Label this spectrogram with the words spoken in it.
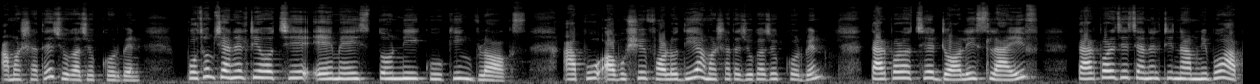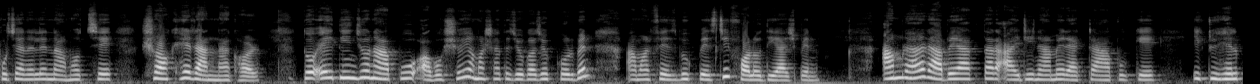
আমার সাথে যোগাযোগ করবেন। প্রথম চ্যানেলটি হচ্ছে M H Tonni cooking blogs আপু অবশ্যই ফলো দিয়ে আমার সাথে যোগাযোগ করবেন। তারপর হচ্ছে ডলিস লাইফ তারপরে যে চ্যানেলটির নাম নিব, আপুর চ্যানেলের নাম হচ্ছে শখের রান্নাঘর। তো এই তিনজন আপু অবশ্যই আমার সাথে যোগাযোগ করবেন, আমার ফেসবুক পেজটি ফলো দিয়ে আসবেন। আমরা রাবে আক্তার আইডি নামের একটা আপুকে একটু হেল্প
